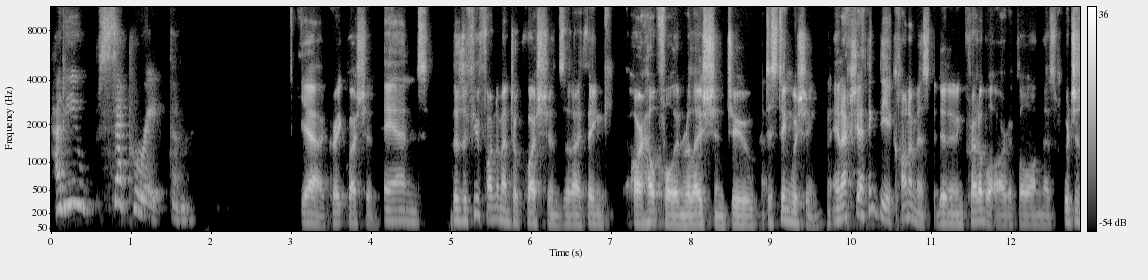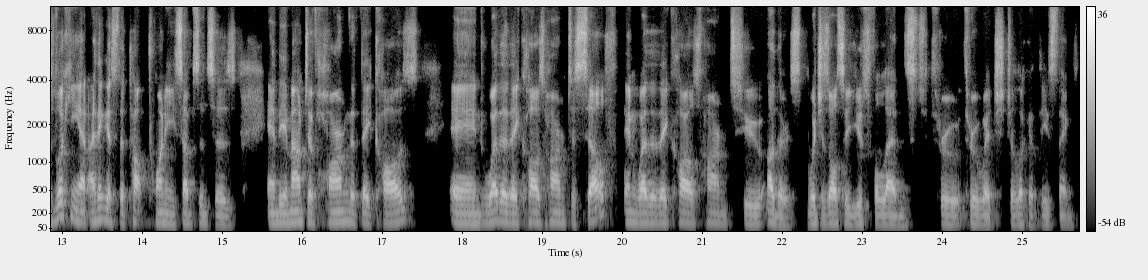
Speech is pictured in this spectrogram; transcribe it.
how do you separate them? Yeah great question. And there's a few fundamental questions that I think are helpful in relation to distinguishing. And actually, I think The Economist did an incredible article on this, which is looking at, I think it's the top 20 substances and the amount of harm that they cause and whether they cause harm to self and whether they cause harm to others which is also a useful lens through through which to look at these things.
